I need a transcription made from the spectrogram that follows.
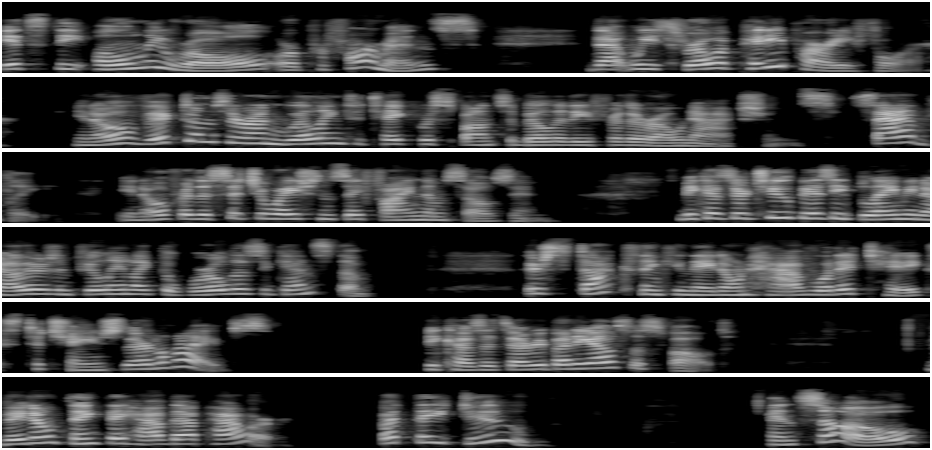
It's the only role or performance that we throw a pity party for. You know, victims are unwilling to take responsibility for their own actions, sadly, you know, for the situations they find themselves in, because they're too busy blaming others and feeling like the world is against them. They're stuck thinking they don't have what it takes to change their lives because it's everybody else's fault. They don't think they have that power, but they do. And so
